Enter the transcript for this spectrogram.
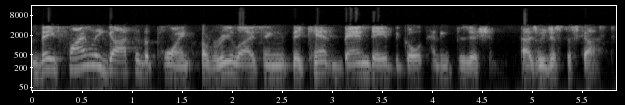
they finally got to the point of realizing they can't band aid the goaltending position, as we just discussed.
